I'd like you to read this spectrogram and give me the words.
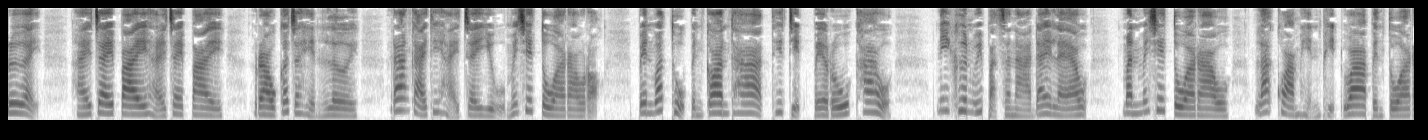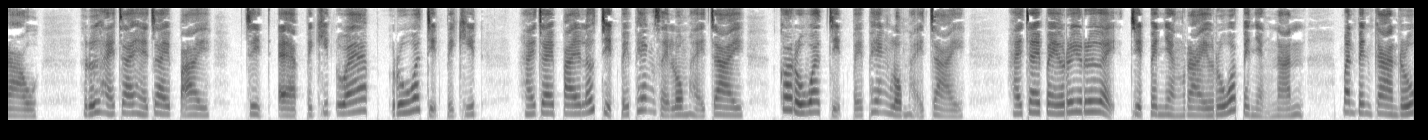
เรื่อยๆหายใจไปหายใจไป เราก็จะเห็นเลย ร่างกายที่หายใจอยู่ไม่ใช่ตัวเราหรอก เป็นวัตถุเป็นก้อนธาตุที่จิตไปรู้เข้า นี่ขึ้นวิปัสสนาได้แล้ว มันไม่ใช่ตัวเรา ละความเห็นผิดว่าเป็นตัวเรา หรือหายใจหายใจไป จิตแอบไปคิดแวบ รู้ว่าจิตไปคิด หายใจไปแล้วจิตไปเพ่งใส่ลมหายใจ ก็รู้ว่าจิตไปเพ่งลมหายใจ หายใจไปเรื่อยๆ จิตเป็นอย่างไรรู้ว่าเป็นอย่างนั้น มันเป็นการรู้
